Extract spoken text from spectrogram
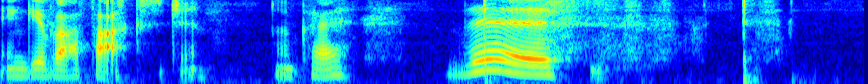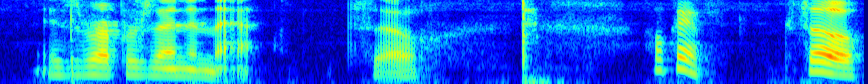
and give off oxygen. Okay, this is representing that. So, okay. So,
